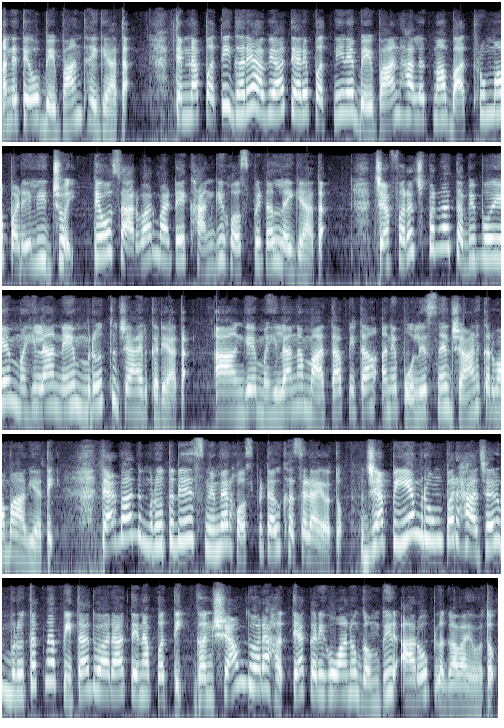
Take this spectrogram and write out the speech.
અને તેઓ બેભાન થઈ ગયા હતા. તેમના પતિ ઘરે આવ્યા ત્યારે પત્નીને બેભાન હાલતમાં બાથરૂમમાં પડેલી જોઈ તેઓ સારવાર માટે ખાનગી હોસ્પિટલ લઈ ગયા હતા. જ્યાં ફરજ પરના તબીબોએ મહિલાને મૃત જાહેર કર્યા હતા. આ અંગે મહિલાના માતા, પિતા અને પોલીસને જાણ કરવામાં આવી હતી. ત્યારબાદ મૃતદેહ સ્મીમેર હોસ્પિટલ ખસેડાયો હતો, જ્યાં પીએમ રૂમ પર હાજર મૃતકના પિતા દ્વારા તેના પતિ ઘનશ્યામ દ્વારા હત્યા કરી હોવાનો ગંભીર આરોપ લગાવાયો હતો.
